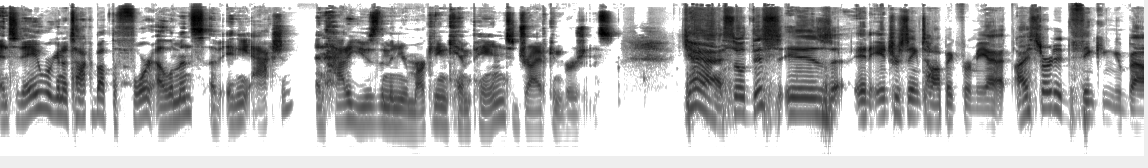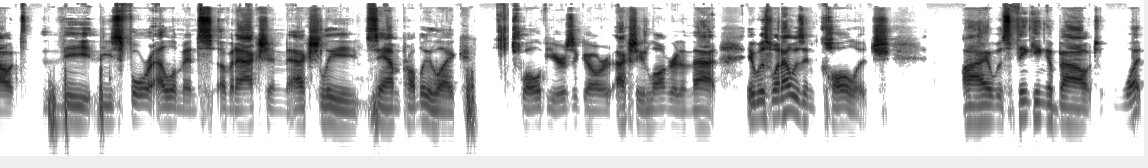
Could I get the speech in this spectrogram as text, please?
And today we're going to talk about the four elements of any action and how to use them in your marketing campaign to drive conversions. Yeah, so this is an interesting topic for me. I, I started thinking about the these four elements of an action. Actually, Sam, probably like 12 years ago, or actually longer than that. It was when I was in college. I was thinking about what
